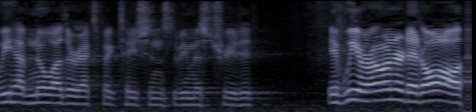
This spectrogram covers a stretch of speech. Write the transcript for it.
we have no other expectations to be mistreated. If we are honored at all,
